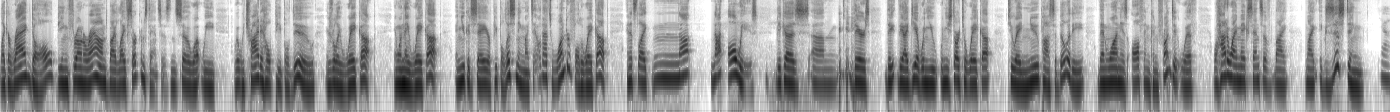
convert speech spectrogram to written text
like a rag doll being thrown around by life circumstances. And so what we what we try to help people do is really wake up. And when they wake up, and you could say, or people listening might say, "Oh, that's wonderful to wake up," and it's like not not always because um, there's the the idea of when you when you start to wake up to a new possibility, then one is often confronted with, well, how do I make sense of my my existing Yeah.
